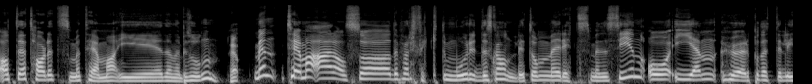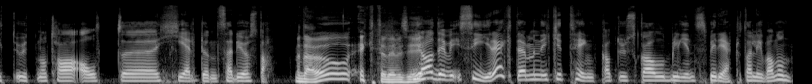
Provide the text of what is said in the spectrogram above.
at jeg tar dette som et tema i denne episoden. Ja. Men temaet er altså det perfekte mord. Det skal handle litt om rettsmedisin. Og igjen, hør på dette litt uten å ta alt uh, helt dønn seriøst, da. Men det er jo ekte, det vi sier. Ja, det vi sier er ekte, men ikke tenk at du skal bli inspirert til å ta livet av noen.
